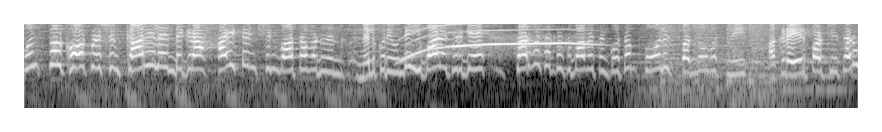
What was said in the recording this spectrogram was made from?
మున్సిపల్ కార్పొరేషన్ కార్యాలయం దగ్గర హై టెన్షన్ వాతావరణం నెలకొని ఉంది. ఇవాళ జరిగే సర్వసభ్య సమావేశం కోసం పోలీస్ బందోబస్తు ని అక్కడ ఏర్పాటు చేశారు.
